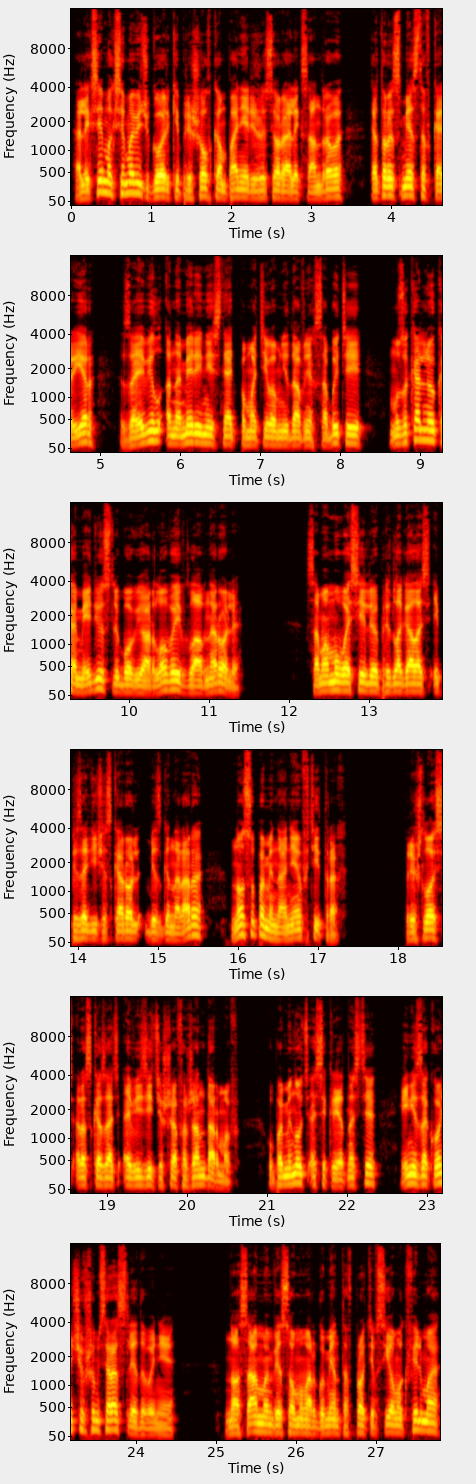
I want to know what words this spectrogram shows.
Алексей Максимович Горький пришел в компанию режиссера Александрова, который с места в карьер заявил о намерении снять по мотивам недавних событий музыкальную комедию с Любовью Орловой в главной роли. Самому Василию предлагалась эпизодическая роль без гонорара, но с упоминанием в титрах. Пришлось рассказать о визите шефа жандармов, упомянуть о секретности и незакончившемся расследовании. Но самым весомым аргументом против съемок фильма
